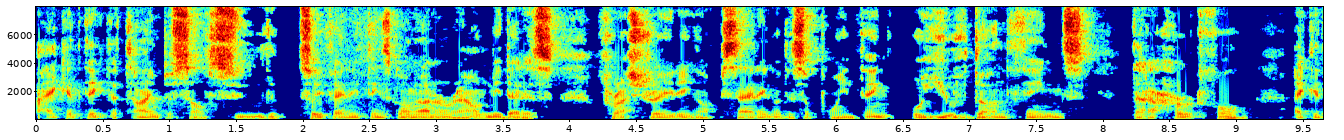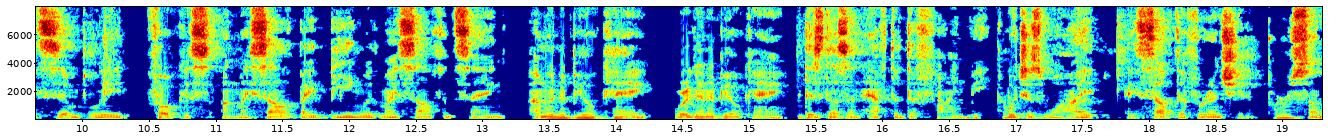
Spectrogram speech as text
I can take the time to self soothe. So if anything's going on around me that is frustrating, upsetting, or disappointing, or you've done things that are hurtful, I could simply focus on myself by being with myself and saying, I'm going to be okay. We're going to be okay. This doesn't have to define me, which is why a self differentiated person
